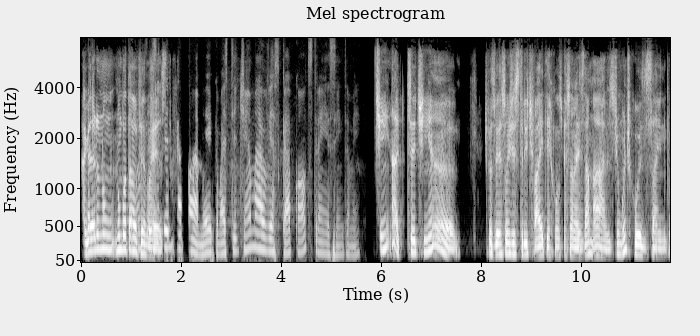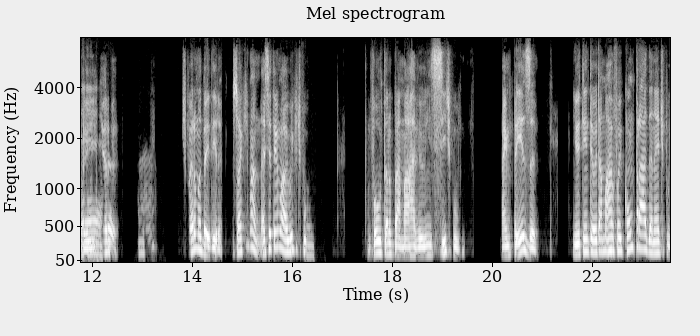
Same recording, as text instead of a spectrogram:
a galera não, não botava Não fé no resto. teve Capitão América, mas tinha Marvel vs Capcom altos trem assim também. Tinha, ah, você tinha, tipo, as versões de Street Fighter com os personagens da Marvel, tinha um monte de coisa saindo por aí, É. que era, Uhum. tipo, era uma doideira. Só que, mano, aí você tem um bagulho que, tipo, voltando pra Marvel em si, tipo, a empresa, em 88 a Marvel foi comprada, né? Tipo,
